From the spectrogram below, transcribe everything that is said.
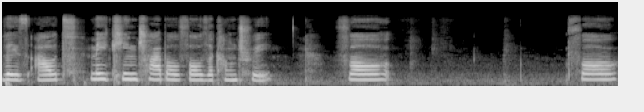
without making trouble for the country. For for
